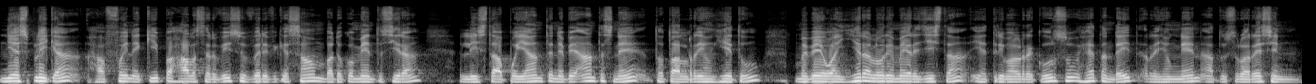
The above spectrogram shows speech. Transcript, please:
Ni explica, ha foi na equipa hala serviço verificação ba documento sira, lista apoiante nebe antes ne, total região hitu, mebe wan hira lori me regista e tribunal recurso hetan date região nen atu sura resin.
